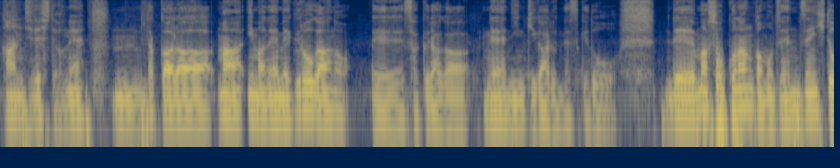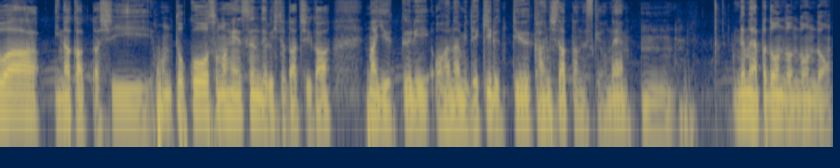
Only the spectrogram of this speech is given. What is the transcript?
感じでしたよね。うん。だから、まあ、今ね、目黒川の、えー桜がね、人気があるんですけど、で、まあそこなんかも全然人はいなかったし、ほんとこうその辺住んでる人たちが、まあゆっくりお花見できるっていう感じだったんですけどね。うん。でもやっぱどんどんどんどん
